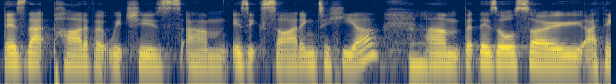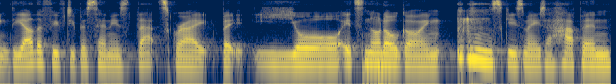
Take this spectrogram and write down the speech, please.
there's that part of it which is, um, is exciting to hear. Mm-hmm. Um, but there's also, I think the other 50% is that's great, but you're, it's not all going going, excuse me, to happen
